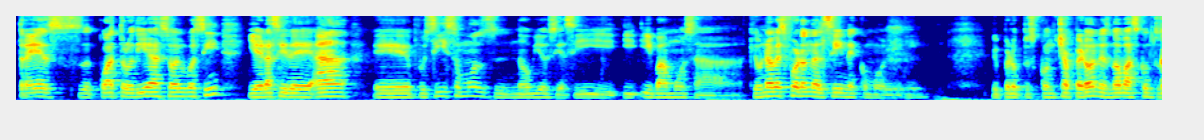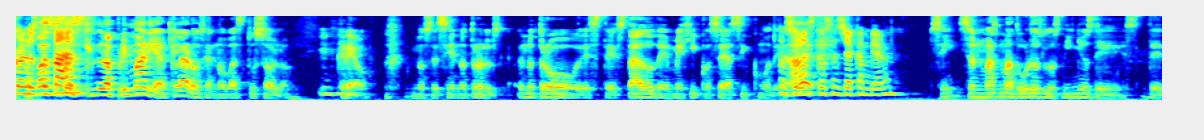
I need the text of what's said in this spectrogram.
tres, cuatro días o algo así, y era así de, ah, eh, pues sí, somos novios y así, y, y vamos a, que una vez fueron al cine como el... y pero pues con chaperones, no vas con tus Con los papás, estás en la primaria, claro, o sea, no vas tú solo creo. No sé si en otro, en otro este, estado de México sea así como de. O sea, "Ay, las cosas ya cambiaron. Sí, son más maduros los niños de, de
